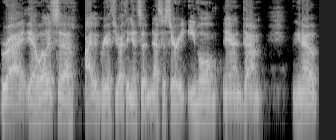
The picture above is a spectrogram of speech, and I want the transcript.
Right. Yeah. Well, it's uh I agree with you. I think it's a necessary evil. And um, you know,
